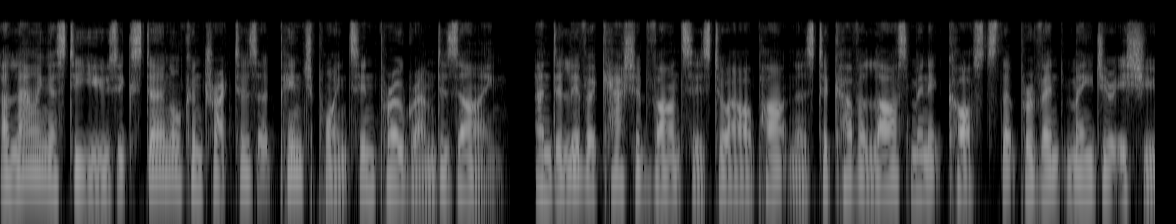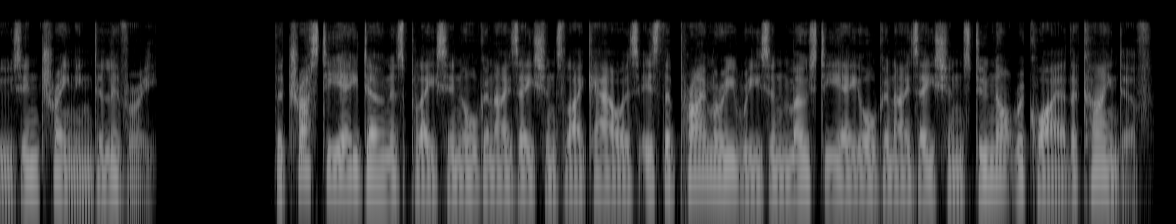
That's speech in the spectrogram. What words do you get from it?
allowing us to use external contractors at pinch points in program design and deliver cash advances to our partners to cover last minute costs that prevent major issues in training delivery. The trust EA donors place in organizations like ours is the primary reason most EA organizations do not require the kind of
